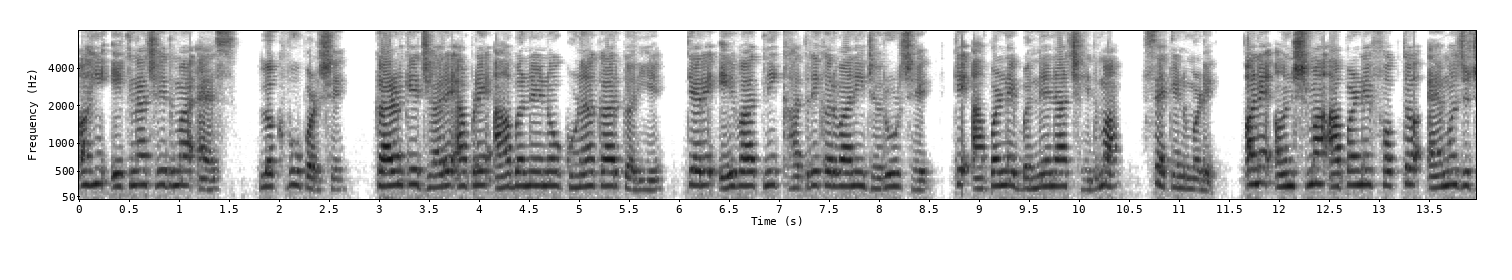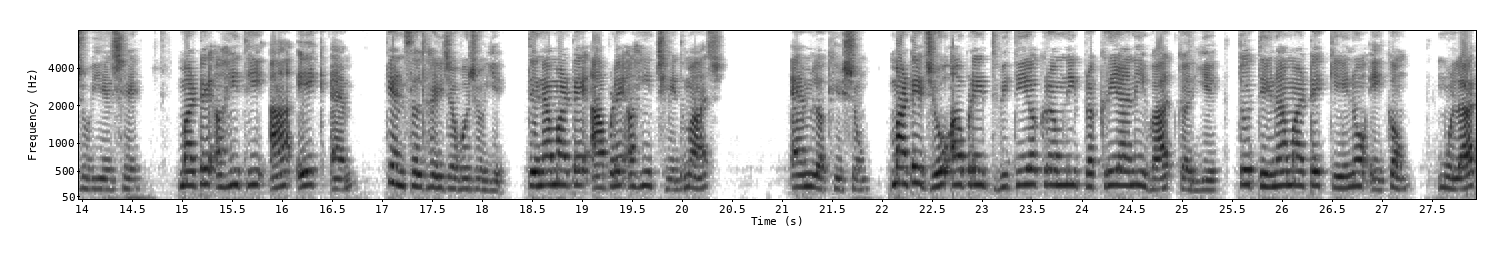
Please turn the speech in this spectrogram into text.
અહીં એકના છેદમાં એસ લખવું પડશે. કારણ કે જ્યારે આપણે આ બંનેનો ગુણાકાર કરીએ, ત્યારે એ વાતની ખાતરી કરવાની જરૂર છે કે આપણને બંનેના છેદમાં સેકન્ડ મળે. અને અંશમાં આપણને ફક્ત એમ જ જોઈએ છે. માટે અહીંથી આ એક એમ કેન્સલ થઈ જવો જોઈએ. તેના માટે આપણે અહીં છેદમાં જ એમ લખીશું. માટે જો આપણે દ્વિતીય ક્રમની પ્રક્રિયાની વાત કરીએ, તો તેના માટે કે નો એકમ મોલાર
